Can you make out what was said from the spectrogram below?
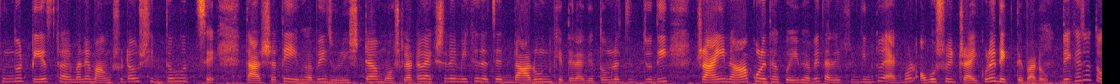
সুন্দর টেস্ট হয় মানে মাংসটাও সিদ্ধ হচ্ছে। তার সাথে এইভাবে জিনিসটা মশলাটাও একসাথে মেখে যাচ্ছে দারুণ খেতে লাগে। তোমরা যদি ট্রাই না করে থাকো এইভাবে তাহলে কিন্তু একবার অবশ্যই ট্রাই করে দেখতে পারো। দেখেছ তো?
